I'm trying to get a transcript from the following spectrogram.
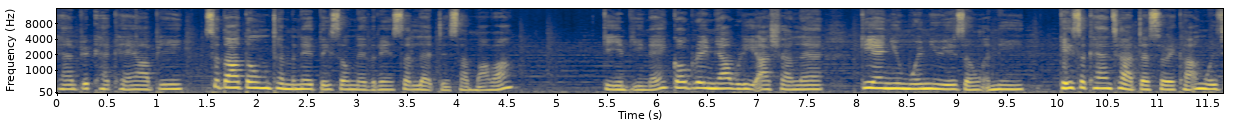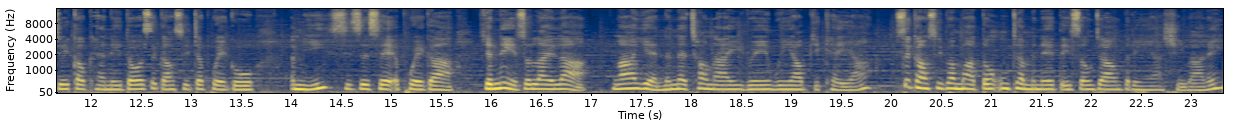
ခန်းပြစ်ခတ်ခံရပြီးစစ်သား3ဦးထပ်မံတေဆုံးတဲ့တဲ့ဆက်လက်တင်ဆက်မှာပါ။ ကရင်ပြည်နယ်ကော့ဂရိတ်မြဝတီအာရှလန် KNU မွေးမြူရေးဆောင်အနီးဂိတ်စခန်းချတက်ဆွဲခငွေကြေးကောက်ခံနေသောစစ်ကောင်စီတပ်ဖွဲ့ကိုအမည်စစ်စစ်ဆဲအဖွဲ့ကယနေ့ဇူလိုင်လ9ရက်နနက်6နာရီတွင်ဝင်ရောက်ပစ်ခတ်ရာစစ်ကောင်စီဘက်မှ3ဦးထပ်မံတေဆုံးကြောင်းသိရရှိပါသည်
